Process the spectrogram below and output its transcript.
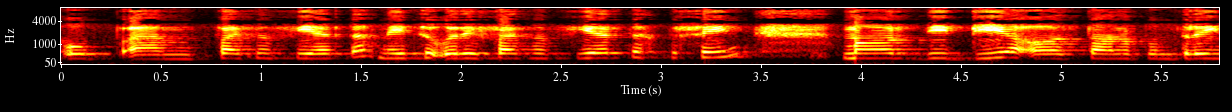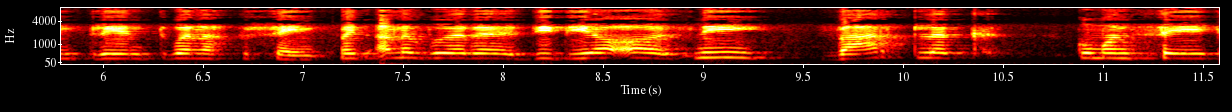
op ehm um, 45, net so oor die 45%, maar die DA staan op omtrent 23%. Met ander woorde, die DA is nie werklik kom ons sê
